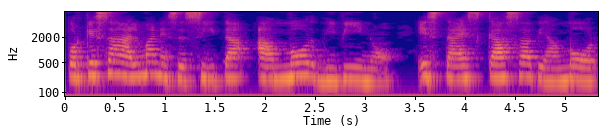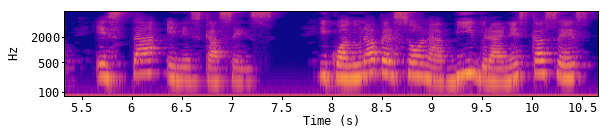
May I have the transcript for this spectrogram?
porque esa alma necesita amor divino, está escasa de amor, está en escasez. Y cuando una persona vibra en escasez,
